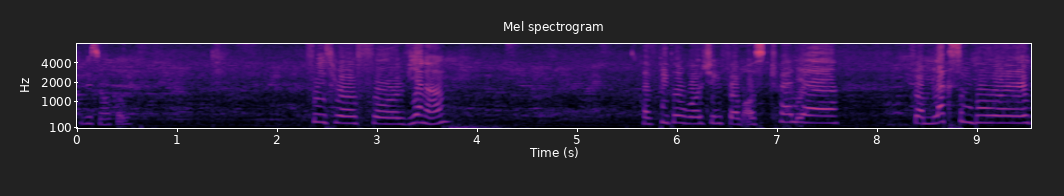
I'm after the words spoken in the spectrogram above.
Could be snorkel. Free throw for Vienna. Have people watching from Australia, from Luxembourg,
